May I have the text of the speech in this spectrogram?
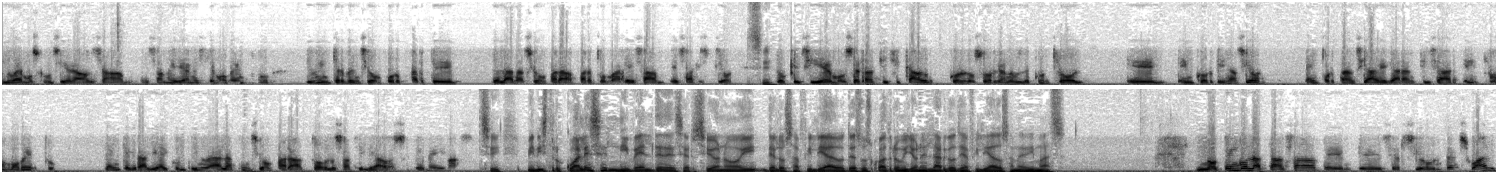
no hemos considerado esa, esa medida en este momento de una intervención por parte de la nación para, para tomar esa, esa gestión. Lo que sí hemos ratificado con los órganos de control en coordinación la importancia de garantizar en todo momento la integralidad y continuidad de la función para todos los afiliados de Medimás. Sí, ministro, ¿cuál es el nivel de deserción hoy de los afiliados, de esos cuatro millones largos de afiliados a Medimás? No tengo la tasa de, de deserción mensual.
